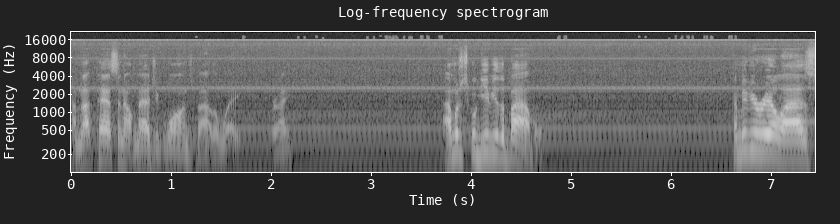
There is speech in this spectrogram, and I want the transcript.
I'm not passing out magic wands, by the way, right? I'm just going to give you the Bible. How many of you realize,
